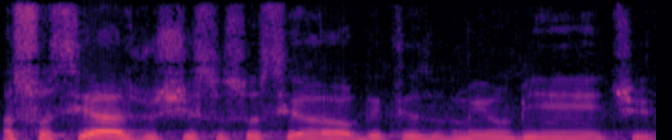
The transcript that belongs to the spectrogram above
associar justiça social, defesa do meio ambiente,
